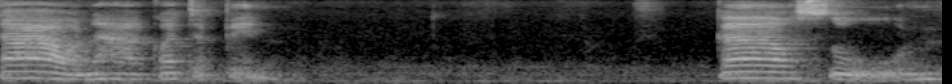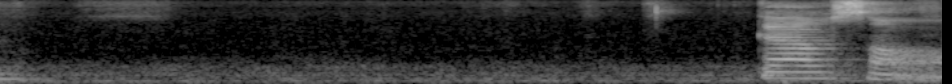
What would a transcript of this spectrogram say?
เก้านะคะก็จะเป็นเก้าศูนย์เก้าสอง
